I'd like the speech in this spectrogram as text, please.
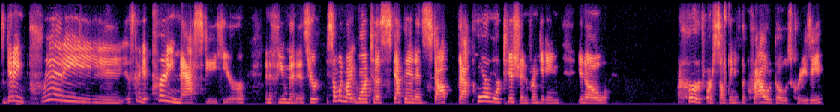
it's getting pretty it's going to get pretty nasty here in a few minutes you're someone might want to step in and stop that poor mortician from getting you know hurt or something if the crowd goes crazy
